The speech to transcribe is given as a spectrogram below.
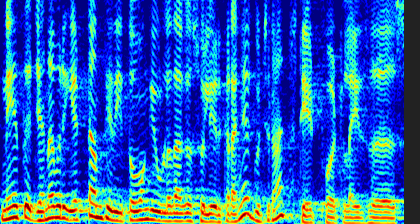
நேற்று ஜனவரி எட்டாம் தேதி துவங்கி உள்ளதாக சொல்லியிருக்கிறாங்க Gujarat state fertilizers.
